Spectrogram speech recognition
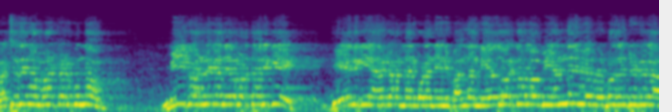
ఖచ్చితంగా మాట్లాడుకుందాం. మీకు అండగా నిలబడటానికి దేనికి వెనకడని కూడా నేను బందర్ నియోజకవర్గంలో మీ అందరి రిప్రజెంటేటివ్గా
